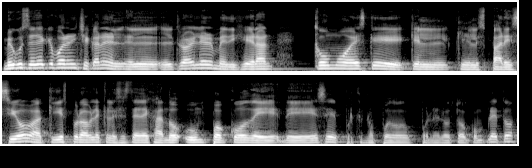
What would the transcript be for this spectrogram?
me gustaría que fueran y checaran el, el, el me dijeran cómo es que, que, les pareció. Aquí es probable que les esté dejando un poco de, de, ese, porque no puedo ponerlo todo completo.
